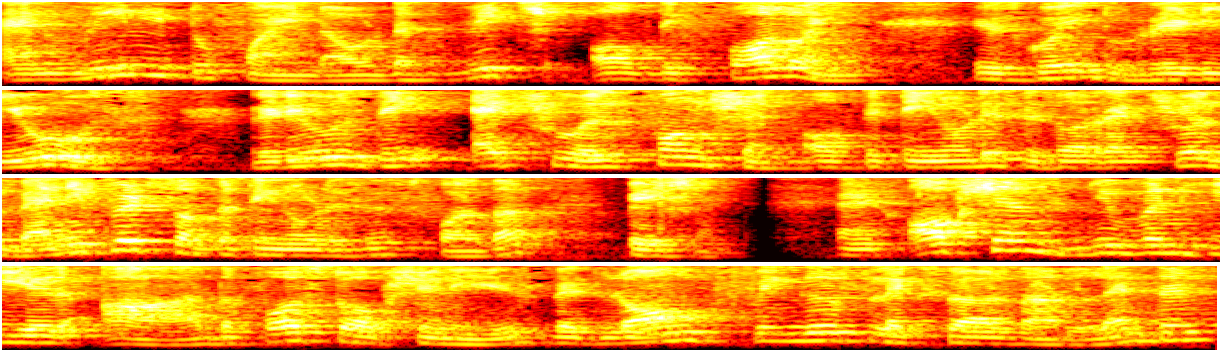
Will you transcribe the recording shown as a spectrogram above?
and we need to find out that which of the following is going to reduce reduce the actual function of the tenodesis or actual benefits of the tenodesis for the patient. And options given here are, the first option is that long finger flexors are lengthened.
